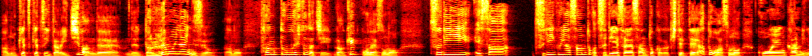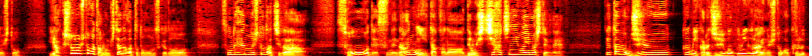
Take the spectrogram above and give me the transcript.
あの、受付着いたら一番で、で、誰もいないんですよ。あの、担当の人たちが結構ね、その、釣り餌、釣り具屋さんとか釣り餌屋さんとかが来てて、あとはその公園管理の人、役所の人が多分来てなかったと思うんですけど、その辺の人たちが、そうですね、何人いたかな？でも7、8人はいましたよね。で、多分10組から15組ぐらいの人が来る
